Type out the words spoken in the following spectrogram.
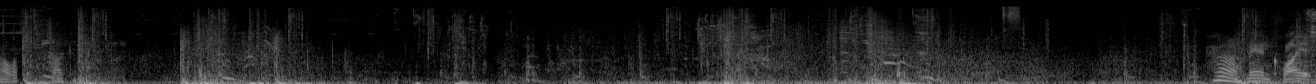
Oh, what the fuck? Oh man, quiet.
